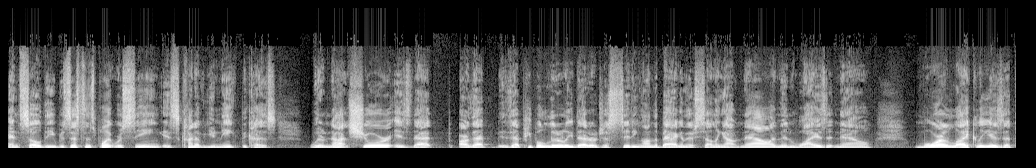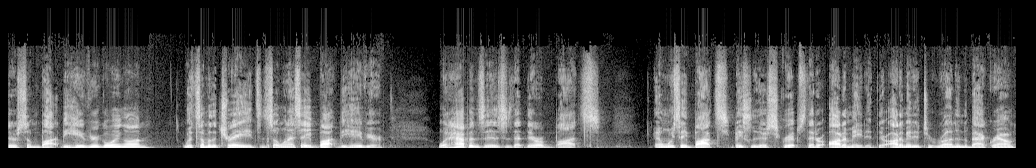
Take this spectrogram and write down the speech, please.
And so the resistance point we're seeing is kind of unique because we're not sure is that are that is that people literally that are just sitting on the bag and they're selling out now and then why is it now? More likely is that there's some bot behavior going on with some of the trades. And so when I say bot behavior, what happens is is that there are bots and when we say bots, basically they're scripts that are automated. They're automated to run in the background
